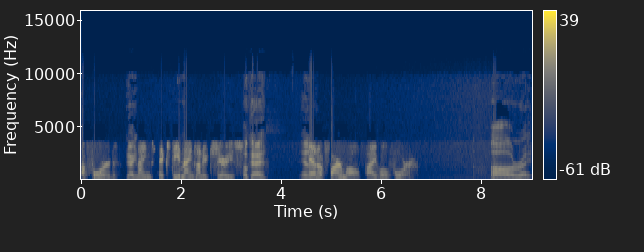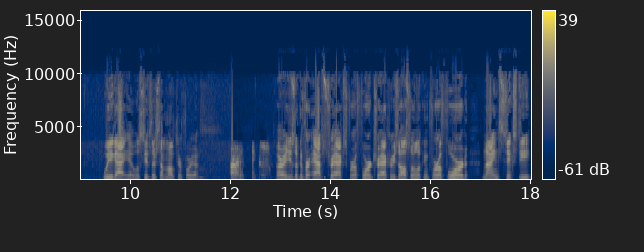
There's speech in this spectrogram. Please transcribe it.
A Ford Right. 960 900 series Okay. And, and a Farmall 504. all right. We got you. We'll see if there's something out there for you. All right, thanks. All right. He's looking for ARPS tracks for a Ford tractor. He's also looking for a Ford 960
